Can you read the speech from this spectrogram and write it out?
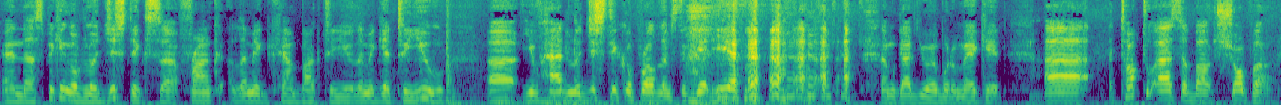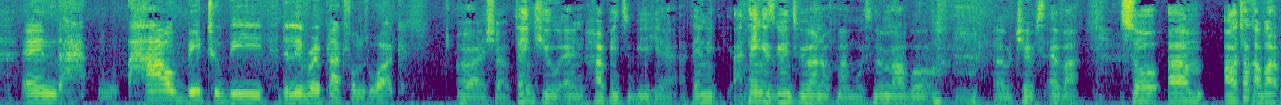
And uh, speaking of logistics, uh, Frank, let me come back to you. Let me get to you. Uh, you've had logistical problems to get here. I'm glad you were able to make it. Uh, talk to us about Shopper and how B2B delivery platforms work. All right, sure. Thank you, and happy to be here. I think I think it's going to be one of my most memorable um, trips ever. So, um, I'll talk about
